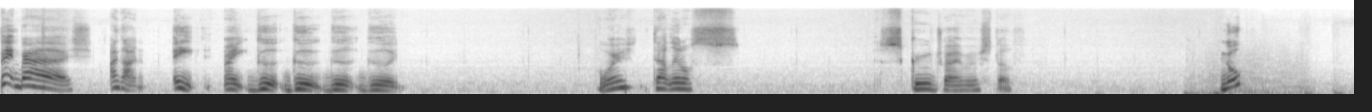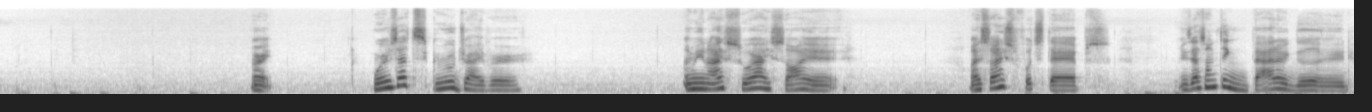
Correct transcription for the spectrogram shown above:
Paintbrush! I got eight. Right, good, good, good, good. Where's that little screwdriver stuff? Nope. Alright. Where's that screwdriver? I mean, I swear I saw it. I saw his footsteps. Is that something bad or good?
